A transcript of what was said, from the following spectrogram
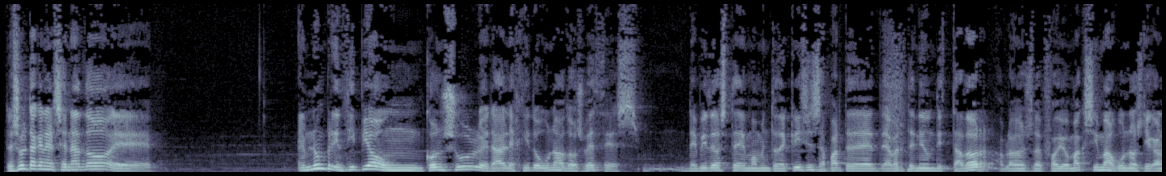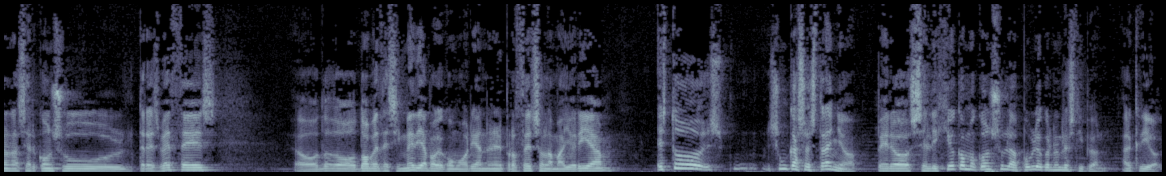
Resulta que en el Senado... Eh, en un principio, un cónsul era elegido una o dos veces. Debido a este momento de crisis, aparte de, haber tenido un dictador, hablamos de Fabio Máximo, algunos llegaron a ser cónsul tres veces, o, dos veces y media, porque como morían en el proceso la mayoría. Esto es, un caso extraño, pero se eligió como cónsul a Publio Cornelio Escipión, al crío.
